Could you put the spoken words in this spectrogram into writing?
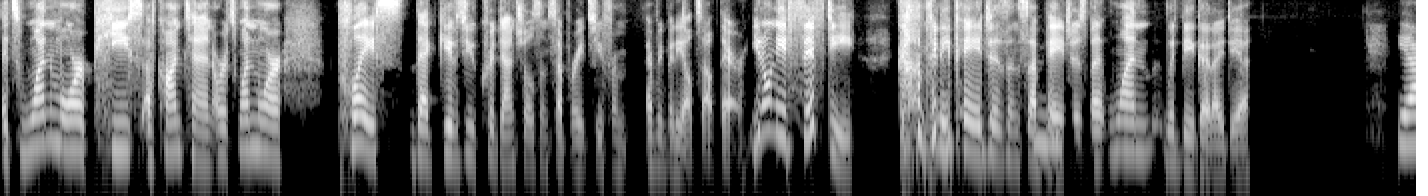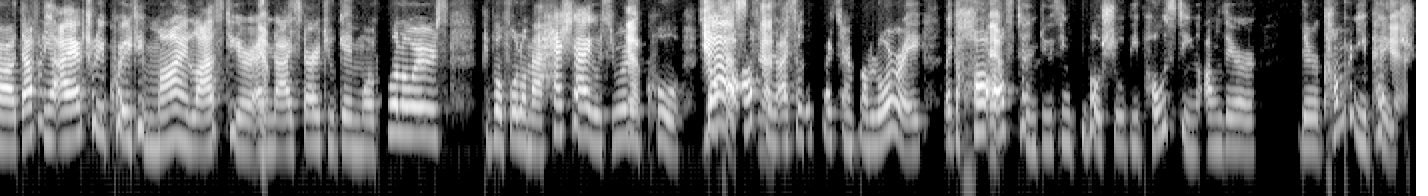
it's one more piece of content or it's one more place that gives you credentials and separates you from everybody else out there. You don't need 50 company pages and sub pages, mm-hmm. but one would be a good idea. Yeah, definitely. I actually created mine last year and I started to get more followers. People follow my hashtag. It was really cool. So yes, how often, yes. I saw the question from Lori, like how often do you think people should be posting on their their company page?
